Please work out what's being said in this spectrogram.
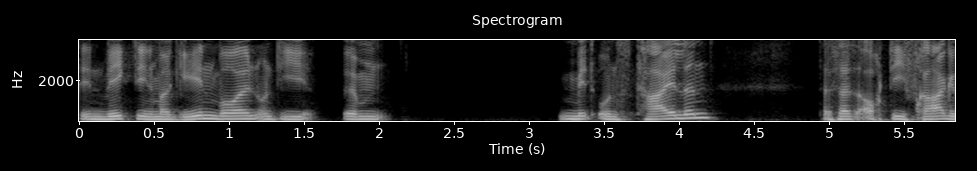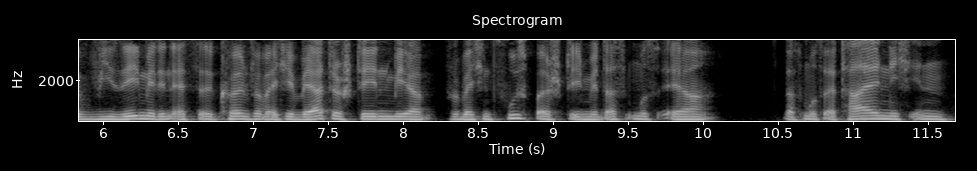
den Weg, den wir gehen wollen und die ähm, mit uns teilen. Das heißt, auch die Frage, wie sehen wir den SC Köln, für welche Werte stehen wir, für welchen Fußball stehen wir, das muss er, das muss er teilen, nicht in,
